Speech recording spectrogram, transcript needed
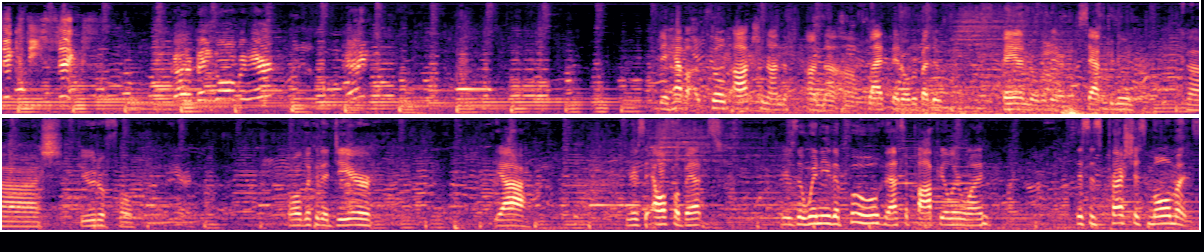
66. Got a bingo over here? Okay. They have a filled auction on the on the uh, flatbed over by the band over there this afternoon. Gosh, beautiful. Oh, look at the deer. Yeah. Here's the alphabets. Here's the Winnie the Pooh. That's a popular one. This is Precious Moments.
